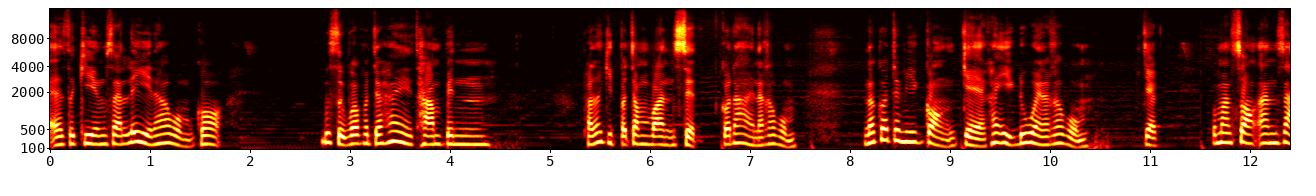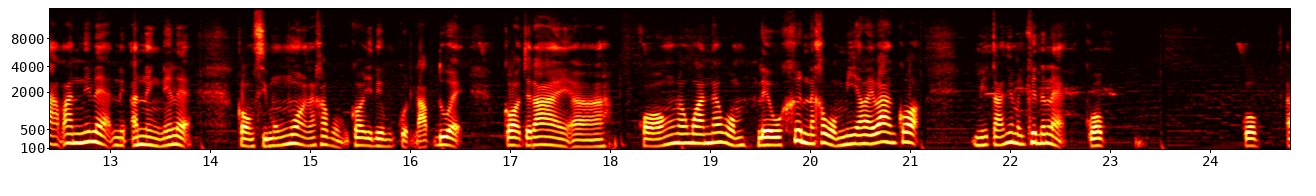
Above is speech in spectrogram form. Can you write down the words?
ไอศกรีมแซนลี่นะครับผมก็รู้สึกว่ามันจะให้ทำเป็นภารกิจประจำวันเสร็จก็ได้นะครับผม แล้วก็จะมีกล่องแจกให้อีกด้วยนะครับผมแจกประมาณ 2 อัน 3 อันนี่แหละหนึ่งอันหนึ่งนี่แหละ กล่องสีม่วงๆนะครับผมก็อย่าลืมกดรับด้วย ก็จะได้อ่าของรางวัลนะครับผมเร็วขึ้นนะครับผมมีอะไรบ้างก็มีตามที่มันขึ้นนั่นแหละกบ อ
